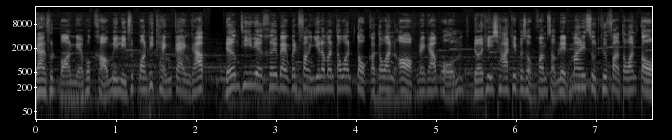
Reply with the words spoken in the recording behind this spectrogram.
ด้านฟุตบอลเนี่ยพวกเขามีลีกฟุตบอลที่แข็งแกร่งครับ เดิมทีเนี่ยเคยแบ่งเป็นฝั่งเยอรมันตะวันตกกับตะวันออกนะครับผม โดยที่ชาติที่ประสบความสำเร็จมากที่สุดคือฝั่งตะวันตก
